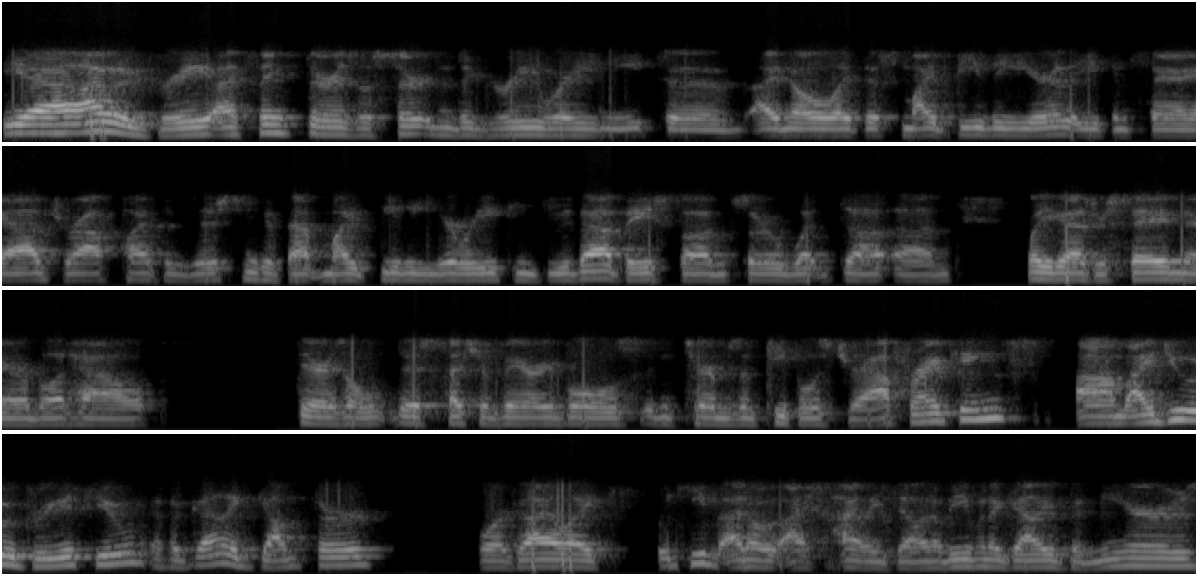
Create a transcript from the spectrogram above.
Yeah, I would agree. I think there is a certain degree where you need to. I know, like this might be the year that you can say, "Yeah, draft by position," because that might be the year where you can do that based on sort of what uh, um, what you guys are saying there about how there's a there's such a variables in terms of people's draft rankings. Um, I do agree with you. If a guy like Guenther or a guy like I don't I highly doubt it. Even a guy like Beniers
